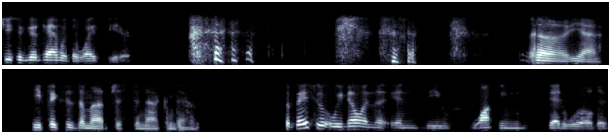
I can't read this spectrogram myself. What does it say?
she's in good hand with the wife beater. uh, yeah, he fixes them up just to knock them down. But basically, what we know in the in the Walking Dead world is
